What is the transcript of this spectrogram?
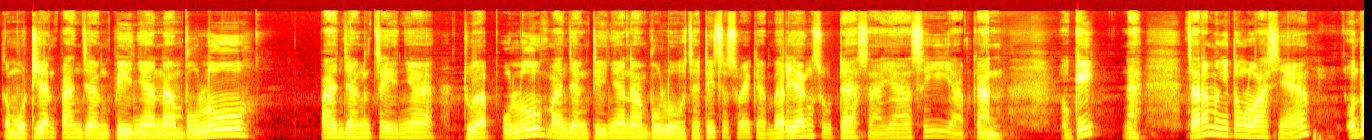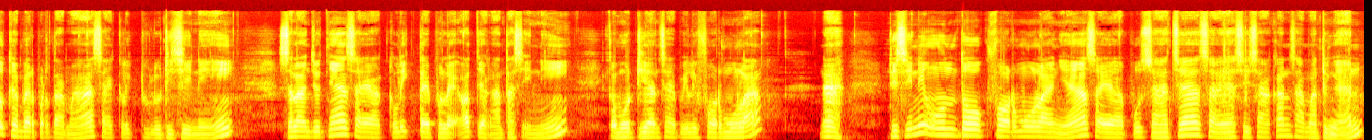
kemudian panjang B-nya 60 panjang C-nya 20 panjang D-nya 60 jadi sesuai gambar yang sudah saya siapkan. Oke? Nah cara menghitung luasnya untuk gambar pertama saya klik dulu di sini. Selanjutnya saya klik table layout yang atas ini. Kemudian saya pilih formula. Nah di sini untuk formulanya saya hapus saja saya sisakan sama dengan.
